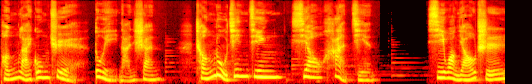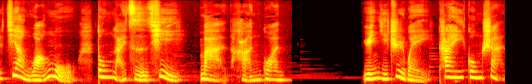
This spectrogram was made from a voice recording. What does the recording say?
蓬莱宫阙对南山，城路金睛。霄汉间，西望瑶池降王母，东来紫气满函关。云移雉尾开宫扇，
